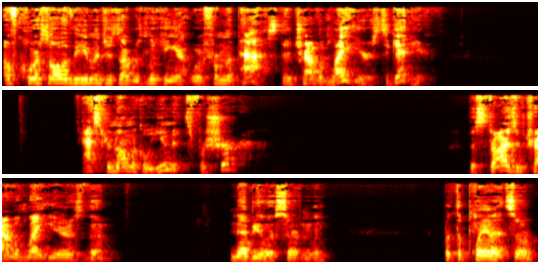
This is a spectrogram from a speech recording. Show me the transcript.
of course, all of the images I was looking at were from the past. They traveled light years to get here. Astronomical units, for sure. The stars have traveled light years, the nebula certainly, but the planets are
